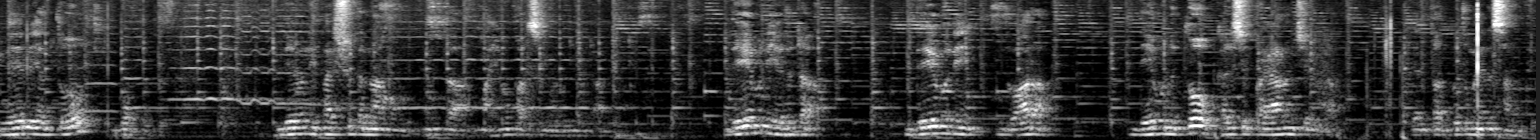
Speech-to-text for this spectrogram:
మేలు ఎంతో గొప్పది. దేవుని పరిశుద్ధ నామం ఎంత మహిమపరచబడిందట దేవుని ఎదుట దేవుని ద్వారా దేవునితో కలిసి ప్రయాణం చేయటం ఎంత అద్భుతమైన సంగతి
